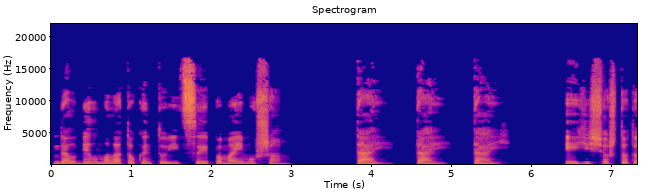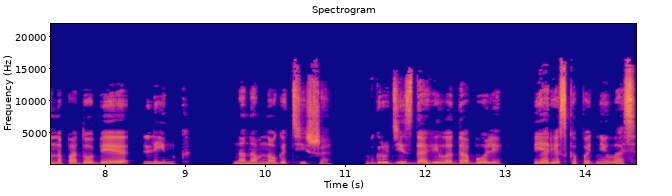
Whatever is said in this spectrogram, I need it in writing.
долбил молоток интуиции по моим ушам. Тай, тай, тай. И еще что-то наподобие линк но намного тише. В груди сдавило до боли, я резко поднялась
